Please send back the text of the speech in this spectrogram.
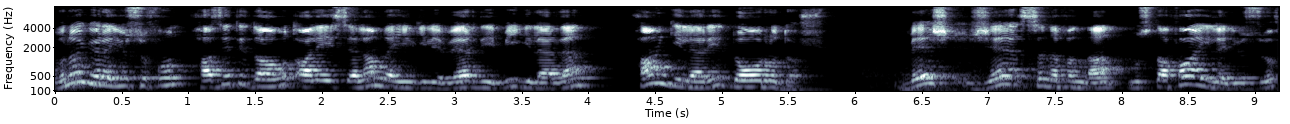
Buna göre Yusuf'un Hz. Davud aleyhisselamla ilgili verdiği bilgilerden hangileri doğrudur? 5J sınıfından Mustafa ile Yusuf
